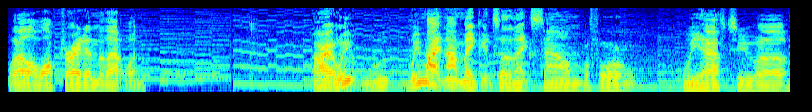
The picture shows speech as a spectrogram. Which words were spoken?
Well, I walked right into that one. Alright, we, we, we might not make it to the next town before we have to uh,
